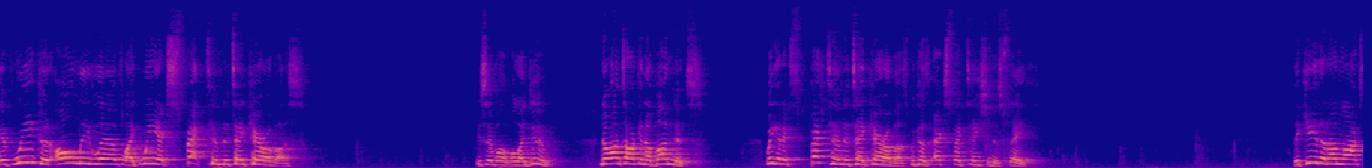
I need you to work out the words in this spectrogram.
if we could only live like we expect Him to take care of us, you say, well, well, I do. No, I'm talking abundance. We can expect Him to take care of us because expectation is faith. The key that unlocks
